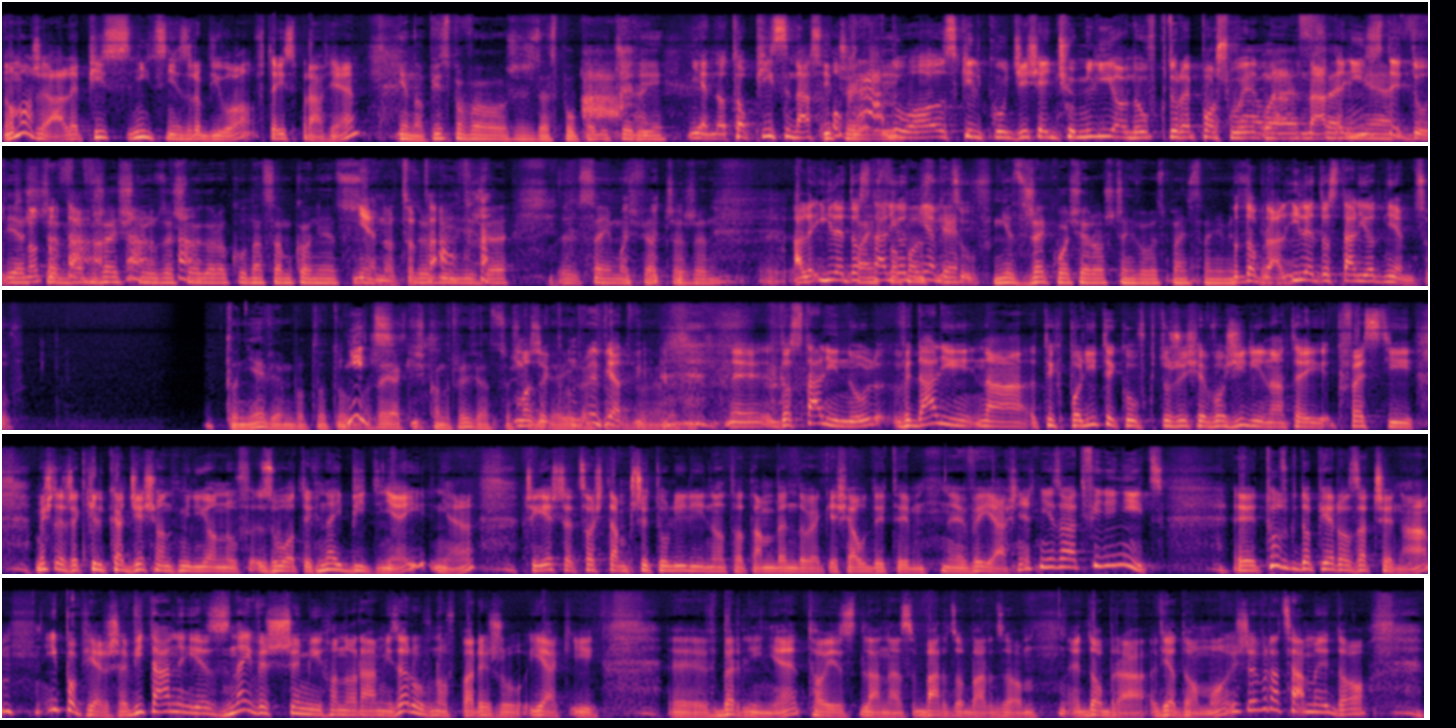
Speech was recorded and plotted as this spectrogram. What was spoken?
No może, ale PiS nic nie zrobiło w tej sprawie. Nie no, PiS powołał zespół, policzyli... Ach, nie no, to PiS nas okradło z kilkudziesięciu milionów, które poszły na, na ten instytut. Jeszcze no to we ta, wrześniu ta, zeszłego ta. roku na sam koniec nie, no to zrobili, że y, Sejm oświadcza, że y, Ale ile dostali od Niemców? nie zrzekło się roszczeń wobec państwa niemieckiego. No dobra, ale ile dostali od Niemców? To nie wiem, bo to, to Nic. może jakiś kontrwywiad coś Może wie, kontrwywiad. to- E, Dostali nul, wydali na tych polityków, którzy się wozili na tej kwestii, myślę, że kilkadziesiąt milionów złotych najbidniej, nie? Czy jeszcze coś tam przytulili, no to tam będą jakieś audyty e, wyjaśniać. Nie załatwili nic. E, Tusk dopiero zaczyna i po pierwsze, witany jest z najwyższymi honorami zarówno w Paryżu, jak i w Berlinie. To jest dla nas bardzo, bardzo dobra wiadomość, że wracamy do,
